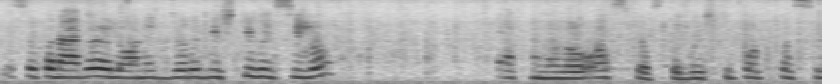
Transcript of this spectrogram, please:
কিছুক্ষণ আগে হলো অনেক জোরে বৃষ্টি হয়েছিল এখন হলো আস্তে আস্তে বৃষ্টি পড়তেছে।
